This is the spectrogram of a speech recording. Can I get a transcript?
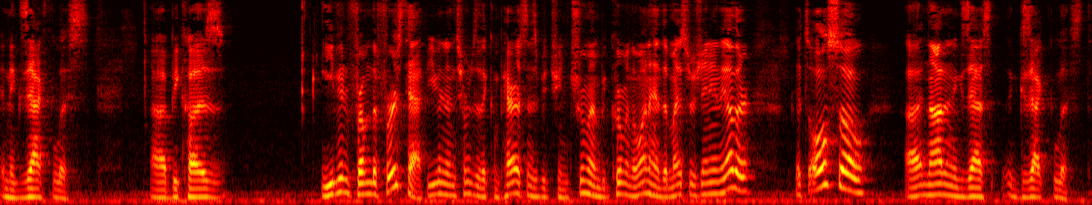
an exact list, uh, because even from the first half, even in terms of the comparisons between Truma and Bikurim on the one hand, the Meiser Sheni on the other, it's also uh, not an exact exact list.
